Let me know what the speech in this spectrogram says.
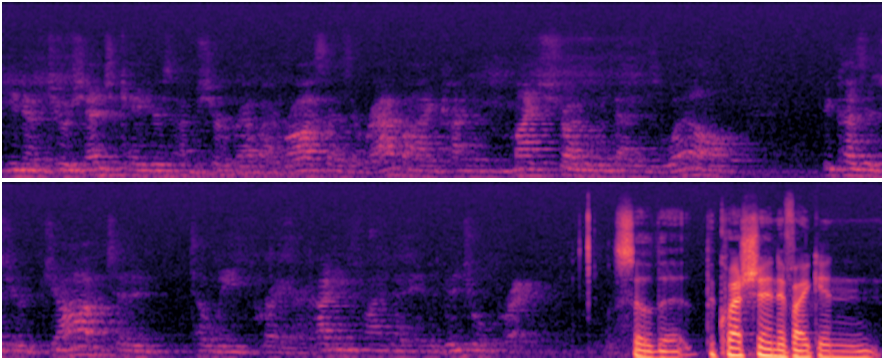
you know, Jewish educators, and I'm sure Rabbi Ross as a rabbi kind of might struggle with that as well, because it's your job to, to lead prayer. How do you find that individual prayer? So the the question, if I can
